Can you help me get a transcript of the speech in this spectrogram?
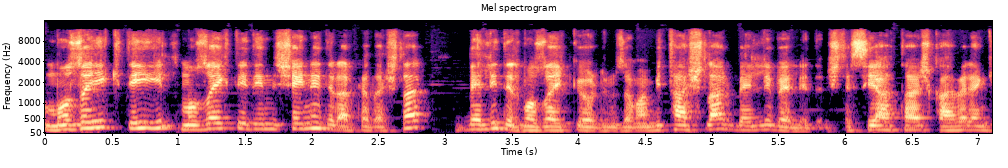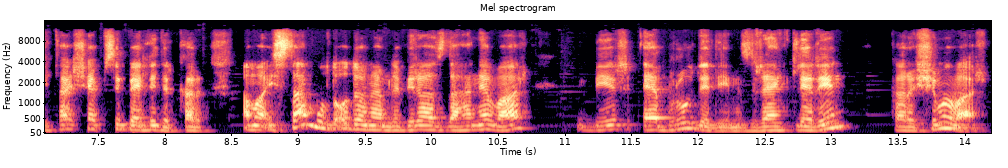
Mozaik değil, mozaik dediğimiz şey nedir arkadaşlar? Bellidir mozaik gördüğümüz zaman. Bir taşlar belli bellidir. İşte siyah taş, kahverengi taş hepsi bellidir. Ama İstanbul'da o dönemde biraz daha ne var? Bir ebru dediğimiz renklerin karışımı var.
